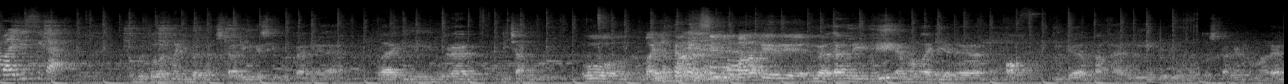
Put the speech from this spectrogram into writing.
apa aja sih kak? Kebetulan lagi banyak sekali kesibukan ya. Lagi liburan di Canggu. Oh, banyak banget sibuk banget ini. Enggak kan Lili emang lagi ada off 3 4 hari jadi memutuskan kan kemarin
